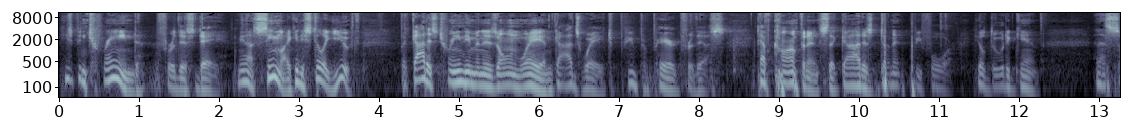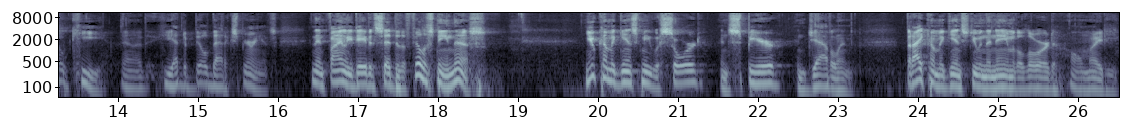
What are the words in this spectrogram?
He's been trained for this day. It may not seem like it, he's still a youth, but God has trained him in his own way, in God's way, to be prepared for this, to have confidence that God has done it before. He'll do it again. And that's so key. Uh, he had to build that experience. And then finally, David said to the Philistine this You come against me with sword and spear and javelin, but I come against you in the name of the Lord Almighty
